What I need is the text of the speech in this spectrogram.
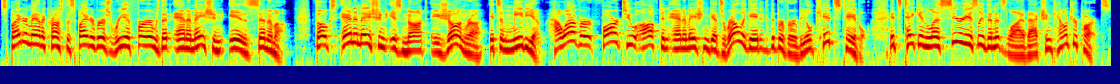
Spider Man Across the Spider Verse reaffirms that animation is cinema. Folks, animation is not a genre, it's a medium. However, far too often animation gets relegated to the proverbial kids' table. It's taken less seriously than its live action counterparts.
